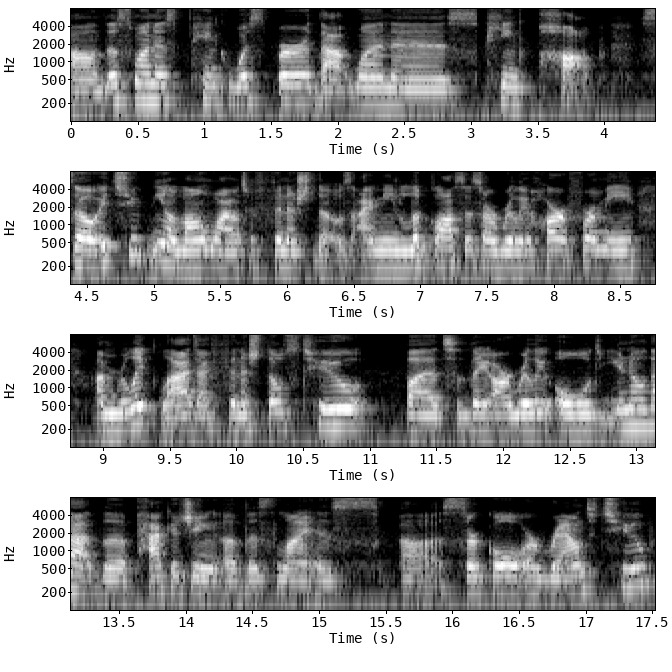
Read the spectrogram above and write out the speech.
Uh, this one is Pink Whisper, that one is Pink Pop. So it took me a long while to finish those. I mean, lip glosses are really hard for me. I'm really glad I finished those two, but they are really old. You know that the packaging of this line is uh, circle or round tube,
